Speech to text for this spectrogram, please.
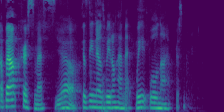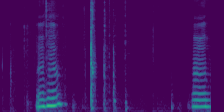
about Christmas yeah. because he knows we don't have it. We will not have Christmas. Mm-hmm. Mm,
